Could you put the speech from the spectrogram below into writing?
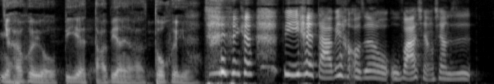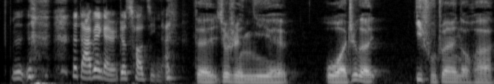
你还会有毕业答辩呀，都会有。对那个毕业答辩，我真的我无法想象，就是那 那答辩感觉就超级难。对，就是你。我这个艺术专业的话，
